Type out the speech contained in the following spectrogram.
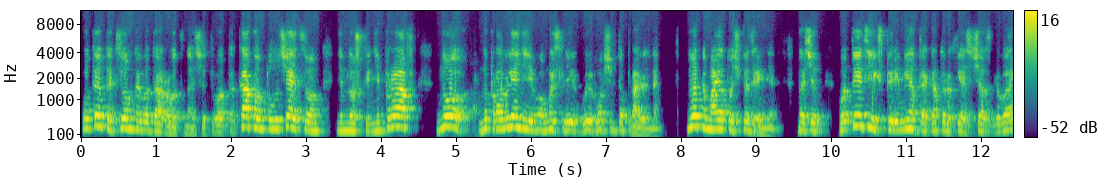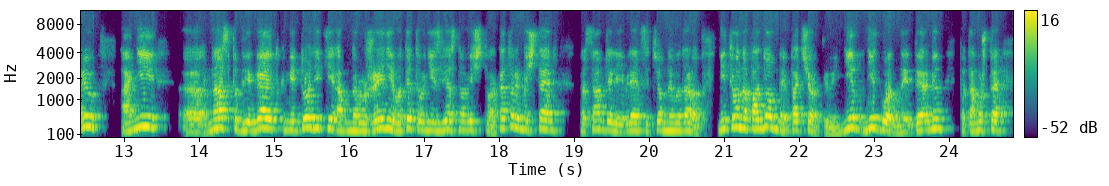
вот это темный водород, значит. Вот как он получается, он немножко не прав, но направление его мысли, в общем-то, правильное. Но это моя точка зрения. Значит, вот эти эксперименты, о которых я сейчас говорю, они э, нас подвигают к методике обнаружения вот этого неизвестного вещества, который мы считаем на самом деле является темный водород. Нейтроноподобный, подчеркиваю, не, негодный термин, потому что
